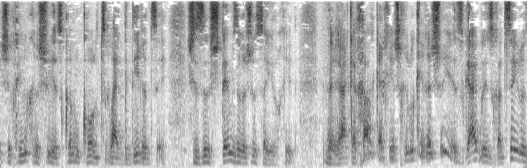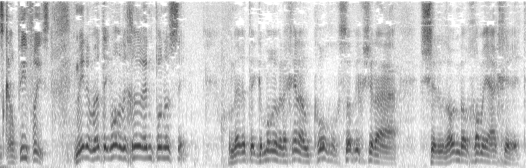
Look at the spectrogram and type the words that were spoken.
של חילוק רשויס, קודם כל צריך להגדיר את זה, שזה שתם זה רשוס היוחיד, ורק אחר כך יש חילוקי רשויס, גגויס, חצרויס, קרפיפויס. מילא אומרת הגמור, לכאורה אין פה נושא. אומרת הגמור, ולכן על כוח סופק של, ה... של רום ברחום היה אחרת.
